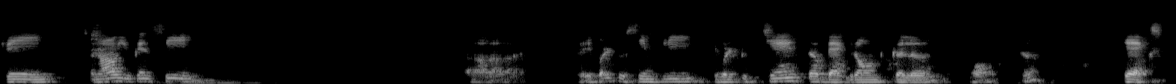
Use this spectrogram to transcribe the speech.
screen. So now you can see uh, able to simply able to change the background color of the text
